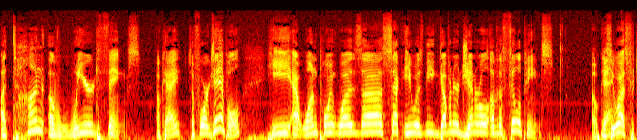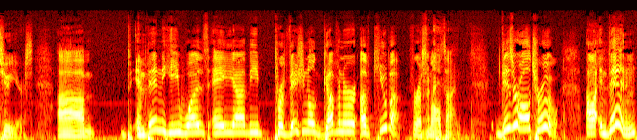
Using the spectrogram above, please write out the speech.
a ton of weird things. Okay, so for example, he at one point was uh, sec- he was the governor general of the Philippines. Okay. Yes, he was for two years. Um, and then he was a uh, the provisional governor of Cuba for a small time. These are all true. Uh, and then,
